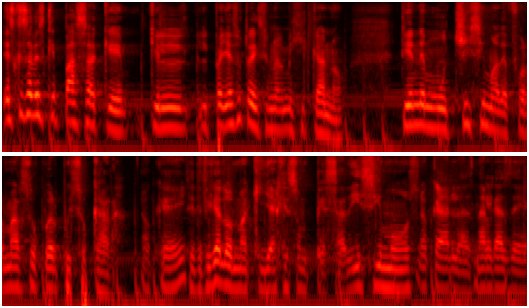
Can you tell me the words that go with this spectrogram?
Es que sabes qué pasa, que, que el, el payaso tradicional mexicano tiende muchísimo a deformar su cuerpo y su cara. Ok. Si te fijas, los maquillajes son pesadísimos. No que las nalgas de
